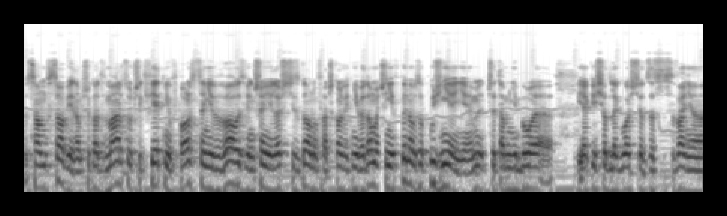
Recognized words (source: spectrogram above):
e, sam w sobie, na przykład w marcu czy kwietniu w Polsce nie wywołał zwiększenia ilości zgonów, aczkolwiek nie wiadomo, czy nie wpłynął z opóźnieniem, czy tam nie było jakiejś odległości od zastosowania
